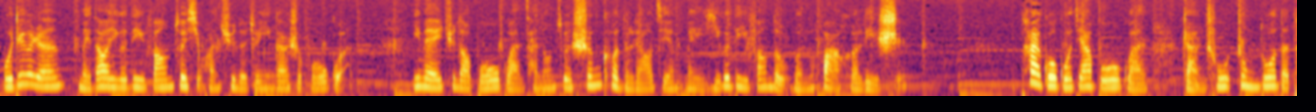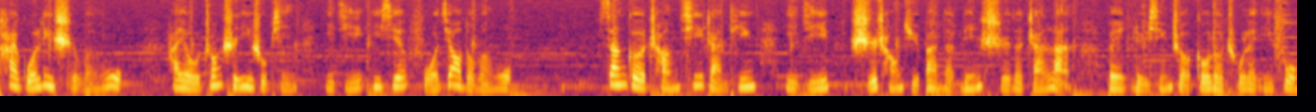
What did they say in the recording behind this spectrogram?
我这个人每到一个地方，最喜欢去的就应该是博物馆。因为去到博物馆，才能最深刻地了解每一个地方的文化和历史。泰国国家博物馆展出众多的泰国历史文物，还有装饰艺术品以及一些佛教的文物。三个长期展厅以及时常举办的临时的展览，被旅行者勾勒出了一幅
